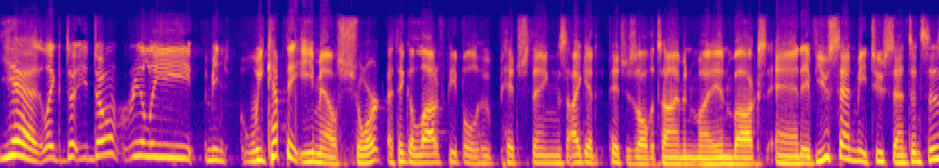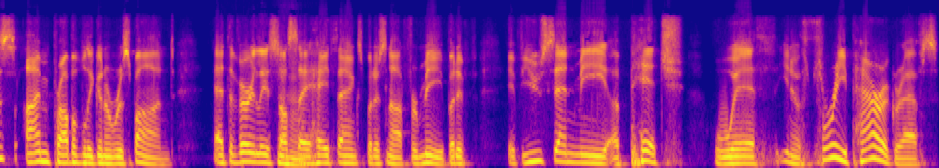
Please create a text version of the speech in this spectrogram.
Yeah, like do, you don't really. I mean, we kept the email short. I think a lot of people who pitch things, I get pitches all the time in my inbox, and if you send me two sentences, I'm probably going to respond. At the very least, I'll Mhm. say, "Hey, thanks, but it's not for me." But if if you send me a pitch with you know three paragraphs,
